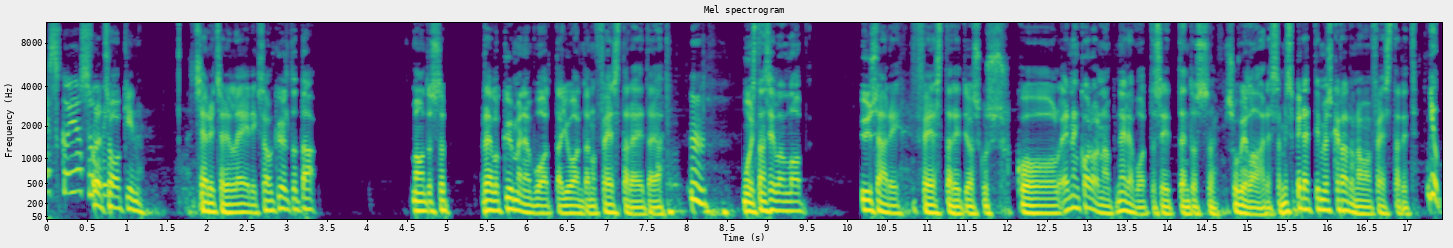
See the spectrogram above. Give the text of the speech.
Esko ja Suvi. Fred Sokin, Cherry Cherry Lady. Se on kyllä tota, mä oon tuossa reilu kymmenen vuotta juontanut festareita ja mm. muistan silloin Lob Ysäri festarit joskus kol- ennen koronaa neljä vuotta sitten tuossa Suvilahdessa, missä pidettiin myöskin Radonovan festarit. Juu.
